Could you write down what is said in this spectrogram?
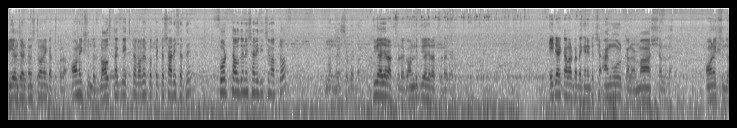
রিয়েল ঝাড়খান স্টোনে কাজ করা। অনেক সুন্দর। ব্লাউজ থাকবে এক্সট্রাভাবে প্রত্যেকটা শাড়ির সাথে। ফোর থাউজেন্ডের শাড়ি দিচ্ছি মাত্র। দুই হাজার আটশো টাকা অনলি দুই হাজার আটশো টাকা। এইটার কালারটা দেখেন, এটা হচ্ছে আঙুর কালার মাশাল্লাহ অনেক সুন্দর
